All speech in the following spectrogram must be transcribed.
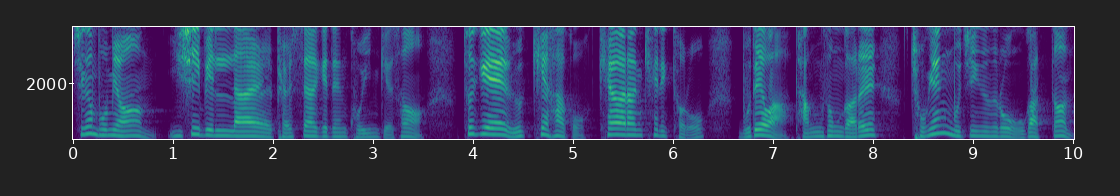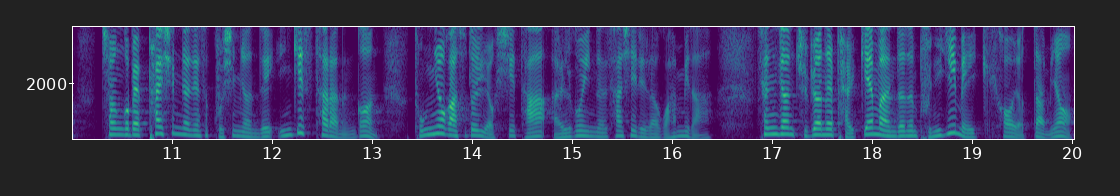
지금 보면 20일 날 별세하게 된 고인께서 특유의 의쾌하고 쾌활한 캐릭터로 무대와 방송가를 종횡무진으로 오갔던 1980년에서 90년대 인기 스타라는 건 동료 가수들 역시 다 알고 있는 사실이라고 합니다. 생전 주변을 밝게 만드는 분위기 메이커였다며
